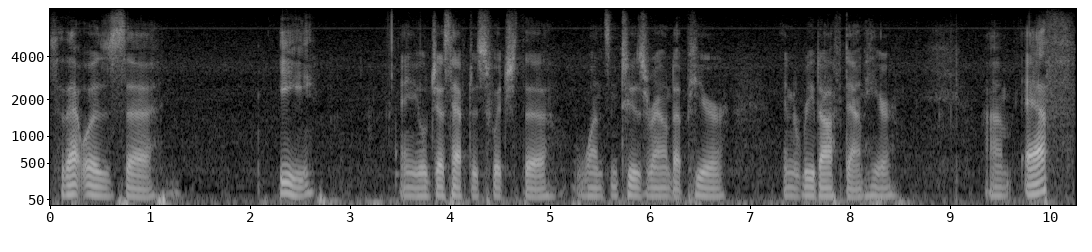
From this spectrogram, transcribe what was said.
So that was uh, E, and you'll just have to switch the ones and twos around up here and read off down here. Um, F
